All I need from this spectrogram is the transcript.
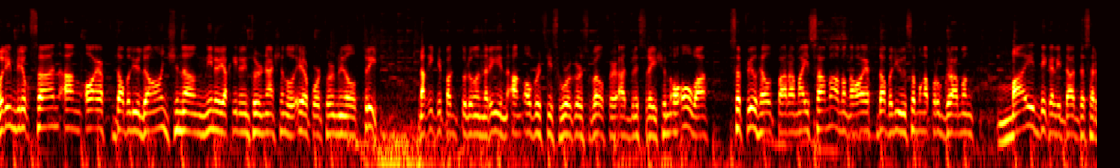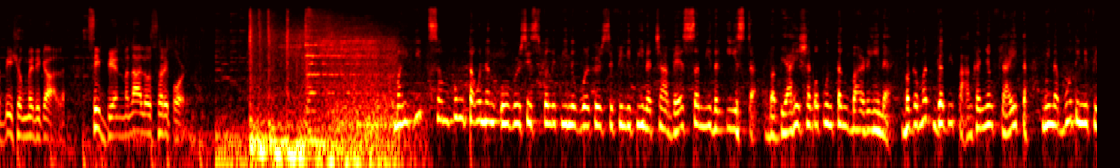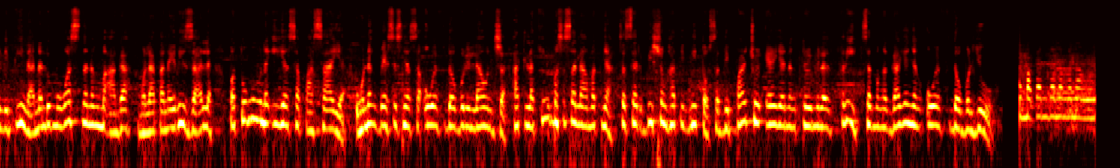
Muling binuksan ang OFW Lounge ng Ninoy Aquino International Airport Terminal 3. Nakikipagtulungan na rin ang Overseas Workers Welfare Administration o OWA sa PhilHealth para maisama ang mga OFW sa mga programang may dekalidad na serbisyong medikal. Si Bien Manalo sa report. Mahigit sampung taon ng overseas Filipino worker si Filipina Chavez sa Middle East. Babiyahe siya papuntang Bahrain. Bagamat gabi pa ang kanyang flight, minabuti ni Filipina na lumuwas na ng maaga mula Tanay Rizal patungong Naiya sa Pasay. Unang beses niya sa OFW Lounge at laking pasasalamat niya sa serbisyong hatid nito sa departure area ng Terminal 3 sa mga gaya niyang OFW. Maganda naman ang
